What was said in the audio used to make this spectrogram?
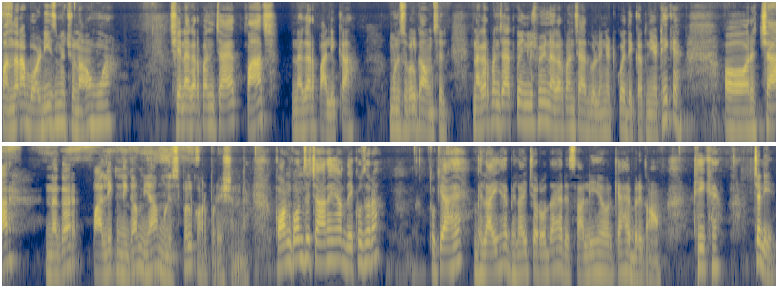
पंद्रह बॉडीज़ में चुनाव हुआ। छः नगर पंचायत, पाँच नगर पालिका म्यूनसिपल काउंसिल नगर पंचायत को इंग्लिश में भी नगर पंचायत बोलेंगे, कोई दिक्कत नहीं है, ठीक है? और चार नगर पालिक निगम या म्यूनिसिपल कॉरपोरेशन में। कौन कौन से चार हैं यार, देखो ज़रा। तो क्या है? भिलाई है, भिलाई चरौदा है, रिसाली है और क्या है? बिरगांव। ठीक है? चलिए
